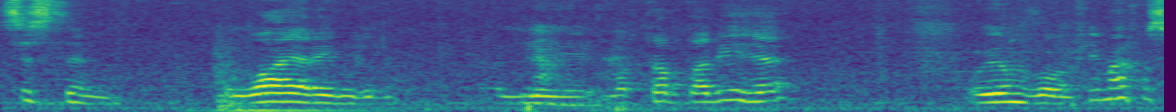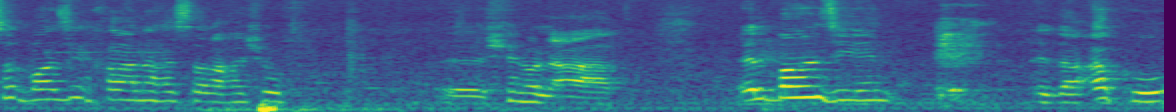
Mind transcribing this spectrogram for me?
ال system ال wiring اللي نعم. مرتبطة بيها ويمضون. فيما يخص البنزين خانة هسه راح أشوف آه، شنو العائق. البنزين إذا أكو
